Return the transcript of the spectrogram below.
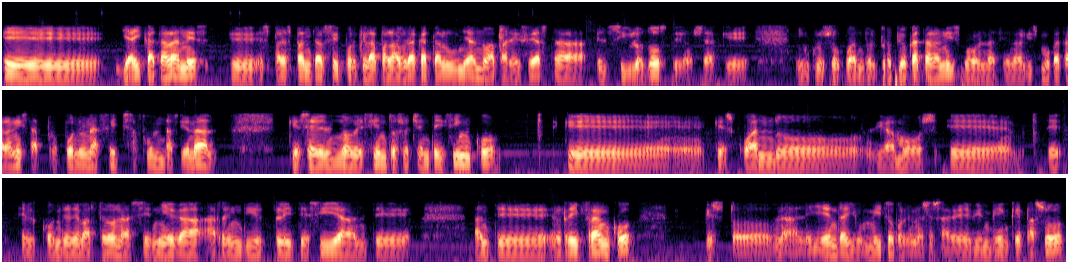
eh, ya hay catalanes, eh, es para espantarse porque la palabra Cataluña no aparece hasta el siglo XII, o sea que incluso cuando el propio catalanismo, el nacionalismo catalanista, propone una fecha fundacional, que es el 985, que, que es cuando, digamos, eh, eh, el conde de Barcelona se niega a rendir pleitesía ante, ante el rey Franco, que es toda una leyenda y un mito porque no se sabe bien bien qué pasó,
